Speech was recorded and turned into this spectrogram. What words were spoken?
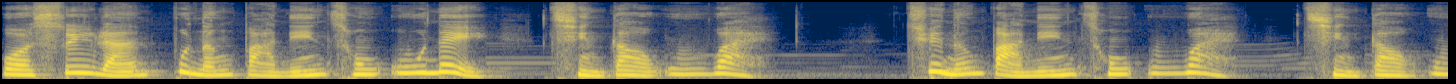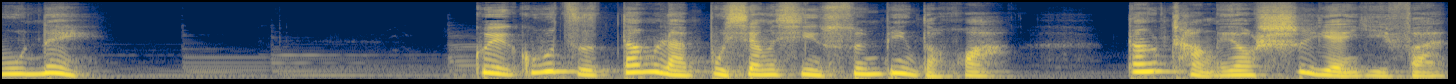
我虽然不能把您从屋内请到屋外，却能把您从屋外请到屋内。鬼谷子当然不相信孙膑的话，当场要试验一番，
